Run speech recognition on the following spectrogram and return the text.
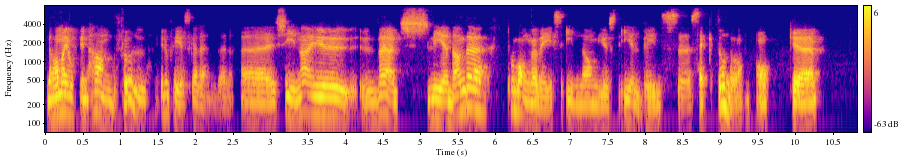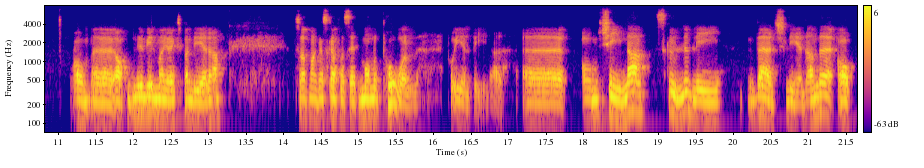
det har man gjort i en handfull europeiska länder. Eh, Kina är ju världsledande på många vis inom just elbilssektorn då. Och eh, om, eh, ja, nu vill man ju expandera så att man kan skaffa sig ett monopol på elbilar. Eh, om Kina skulle bli världsledande och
